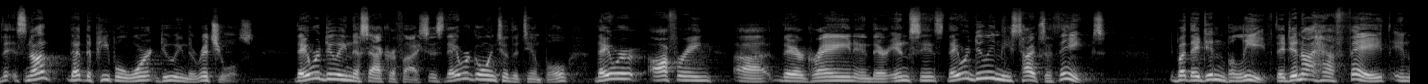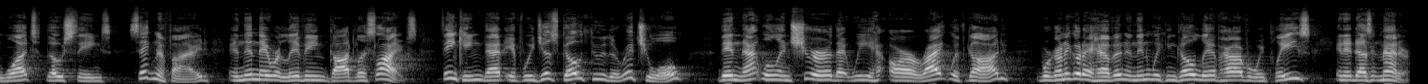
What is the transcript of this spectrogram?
It's not that the people weren't doing the rituals. They were doing the sacrifices. They were going to the temple. They were offering uh, their grain and their incense. They were doing these types of things but they didn't believe. They did not have faith in what those things signified, and then they were living godless lives, thinking that if we just go through the ritual, then that will ensure that we are right with God. We're going to go to heaven, and then we can go live however we please, and it doesn't matter.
